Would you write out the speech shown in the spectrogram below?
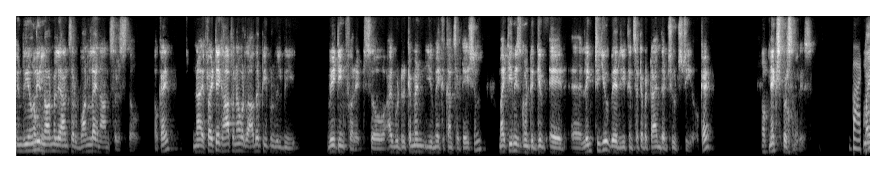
and we only okay. normally answer one line answers though. Okay. Now, if I take half an hour, the other people will be waiting for it. So I would recommend you make a consultation. My team is going to give a, a link to you where you can set up a time that suits to you. Okay. okay. Next person, okay. please. Bhatia. My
